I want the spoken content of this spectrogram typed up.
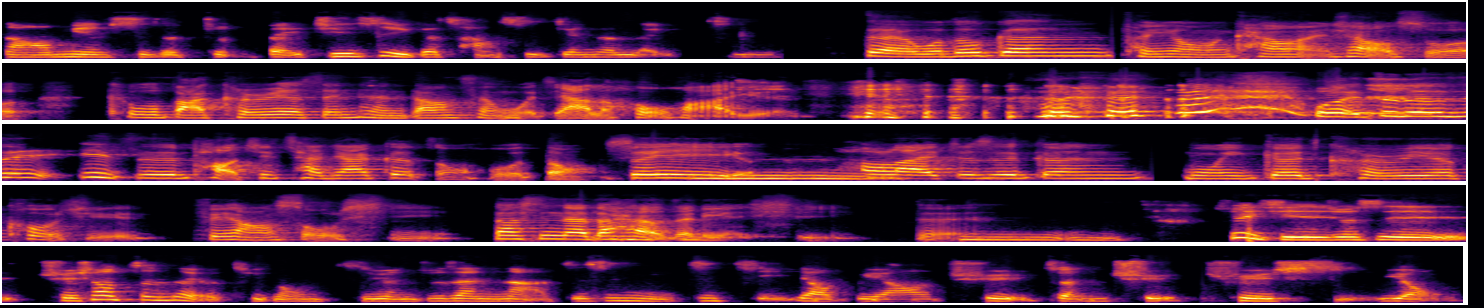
然后面试的准备，其实是一个长时间的累积。对，我都跟朋友们开玩笑说，可我把 Career Center 当成我家的后花园。我真的是一直跑去参加各种活动，所以后来就是跟某一个 career coach 非常熟悉，到现在都还有在联系。对，嗯嗯，所以其实就是学校真的有提供资源就在那，只是你自己要不要去争取去使用。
